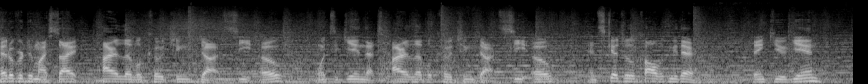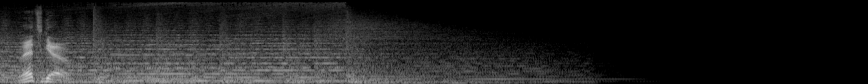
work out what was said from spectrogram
head over to my site, higherlevelcoaching.co. Once again, that's higherlevelcoaching.co and schedule a call with me there. Thank you again. Let's go.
